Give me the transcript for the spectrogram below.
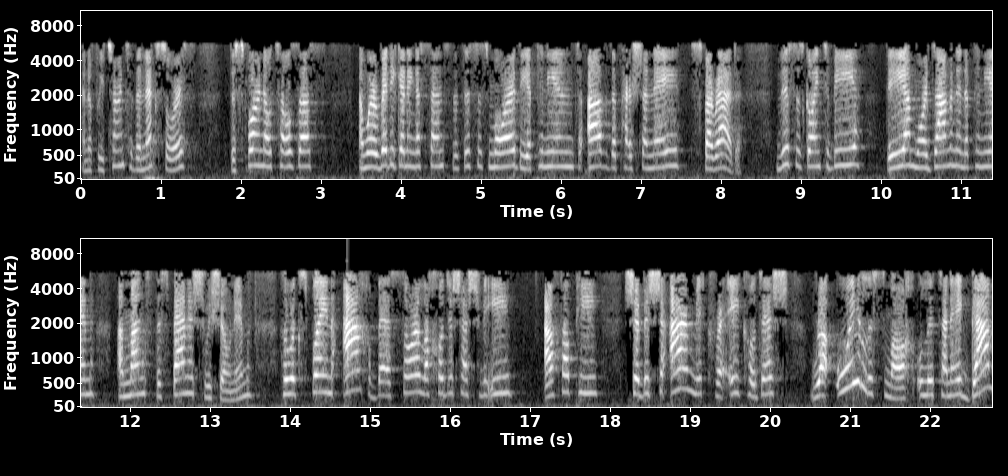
And if we turn to the next source, the Sforno tells us, and we're already getting a sense that this is more the opinions of the Parshanei Sfarad. This is going to be the more dominant opinion amongst the Spanish Rishonim, who explain, Ach be'asor lachodesh hashvi'i, alfalpi, שבשאר מקראי קודש ראוי לשמוח ולתנא גם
